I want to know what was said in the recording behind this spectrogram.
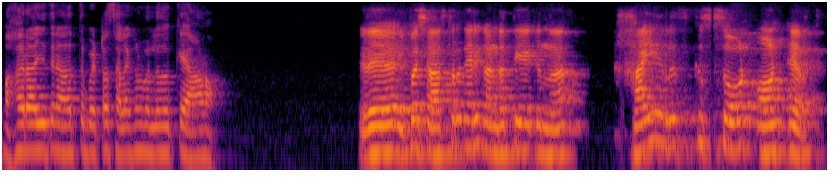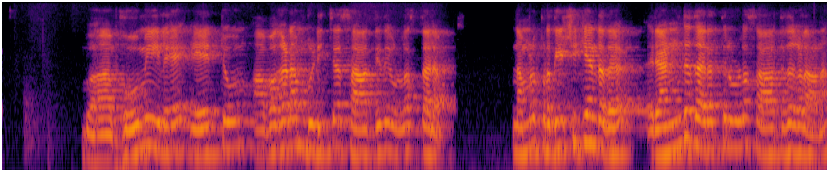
മഹാരാജ്യത്തിനകത്ത് പെട്ട സ്ഥലങ്ങൾ വല്ലതൊക്കെ ആണോ? ഇപ്പൊ ശാസ്ത്രജ്ഞർ കണ്ടെത്തിയേക്കുന്ന high risk zone on earth ഭൂമിയിലെ ഏറ്റവും അപകടം പിടിച്ച സാധ്യതയുള്ള സ്ഥലം. നമ്മൾ പ്രതീക്ഷിക്കേണ്ടത് രണ്ട് തരത്തിലുള്ള സാധ്യതകളാണ്.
